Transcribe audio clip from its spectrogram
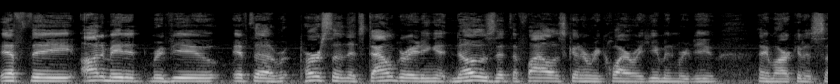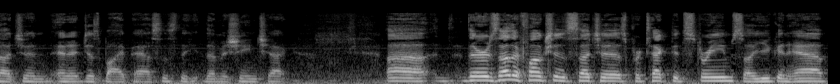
If the automated review, if the person that's downgrading it knows that the file is going to require a human review, they mark it as such and, and it just bypasses the, the machine check. Uh, there's other functions such as protected streams, so you can have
